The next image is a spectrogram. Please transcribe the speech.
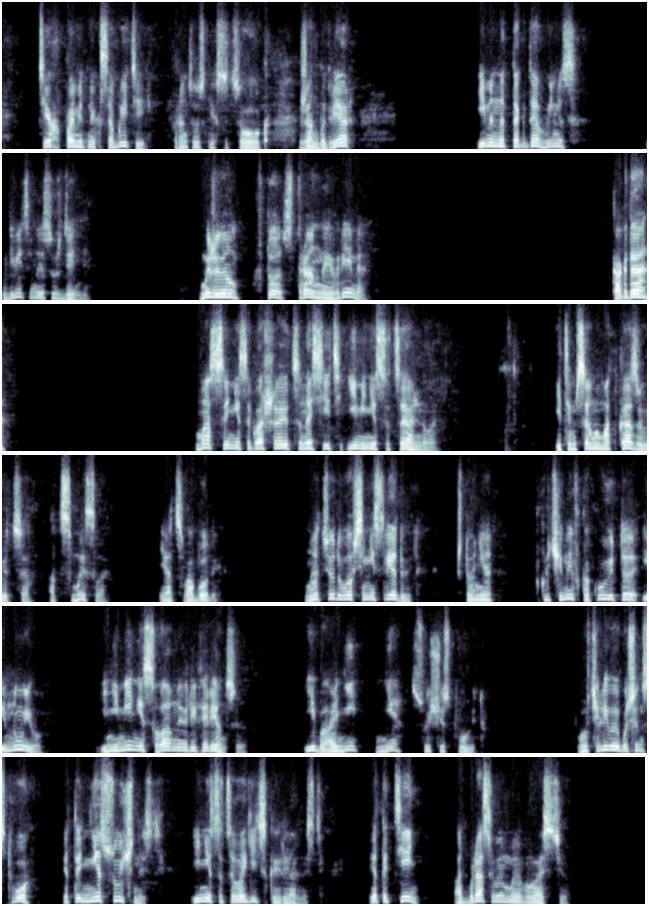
тех памятных событий, французский социолог Жан Бодриар, именно тогда вынес удивительное суждение. Мы живем в то странное время, когда массы не соглашаются носить имени социального – и тем самым отказываются от смысла и от свободы. Но отсюда вовсе не следует, что они включены в какую-то иную и не менее славную референцию, ибо они не существуют. Молчаливое большинство – это не сущность и не социологическая реальность. Это тень, отбрасываемая властью.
